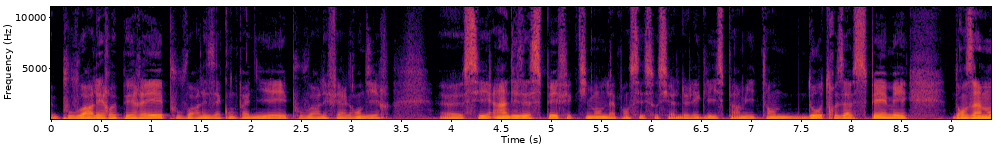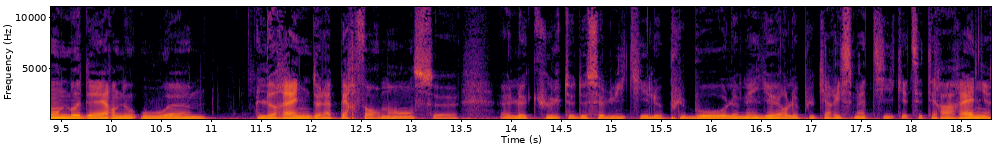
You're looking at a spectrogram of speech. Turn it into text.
euh, pouvoir les repérer, pouvoir les accompagner et pouvoir les faire grandir. Euh, c'est un des aspects effectivement de la pensée sociale de l'Église parmi tant d'autres aspects, mais dans un monde moderne où le règne de la performance, euh, euh, le culte de celui qui est le plus beau, le meilleur, le plus charismatique, etc. règne,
